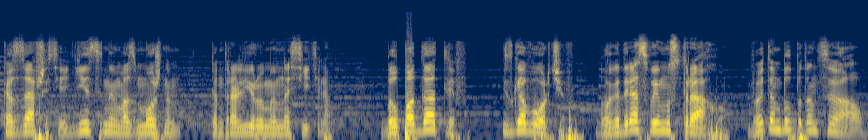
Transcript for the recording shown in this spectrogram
оказавшийся единственным возможным контролируемым носителем, был податлив и сговорчив благодаря своему страху. В этом был потенциал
